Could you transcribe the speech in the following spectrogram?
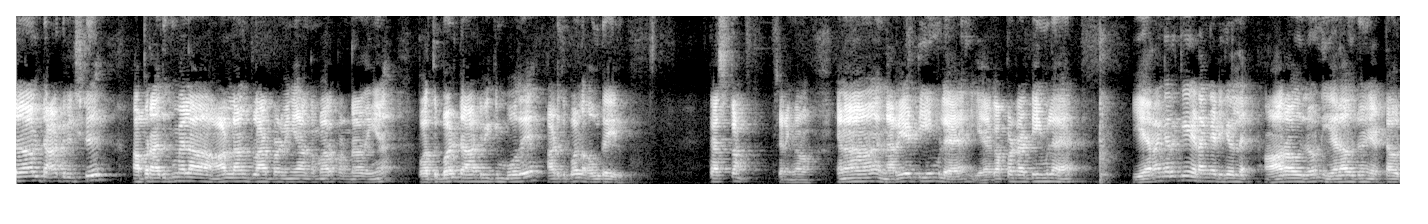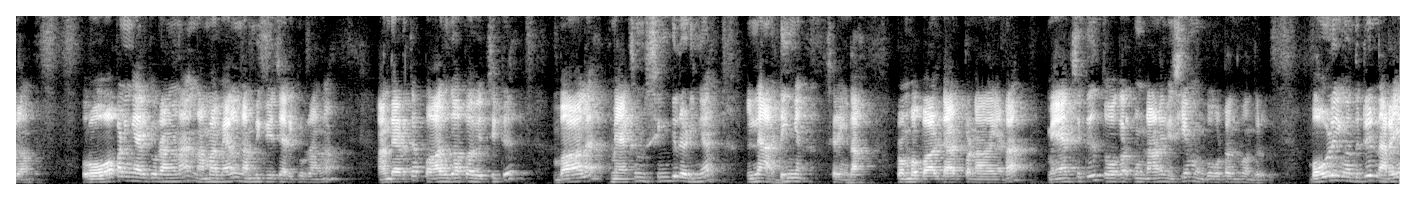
நாள் டாட் வச்சுட்டு அப்புறம் அதுக்கு மேலே ஆடலான்னு பிளான் பண்ணுவீங்க அந்த மாதிரி பண்ணுறாதீங்க பத்து பால் டாட் வைக்கும் போதே அடுத்த பால் அவுட் ஆயிரும். கஷ்டம் சரிங்களா? ஏன்னா நிறைய டீமில் ஏகப்பட்ட டீமில் இறங்குறக்கே இடம் கிடைக்கிறதில்ல. ஆறாவது ரவுண்ட் ஏழாவது ரவுண்ட் எட்டாவது ரவுண்ட் ஒரு ஓப்பனிங் இறக்கி விட்றாங்கன்னா நம்ம மேலே நம்பிக்கை வச்சு இறக்கி விட்றாங்க. அந்த இடத்த பாதுகாப்பாக வச்சுட்டு பாலை மேக்ஸிமம் சிங்கிள் அடிங்க இல்லை அடிங்க சரிங்களா? ரொம்ப பால் டாட் பண்ணாதீங்கடா. மேட்ச்சுக்கு தோக்கறதுக்கு உண்டான விஷயம் உங்கள் கிட்ட வந்துடும் பவுலிங் வந்துட்டு நிறைய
